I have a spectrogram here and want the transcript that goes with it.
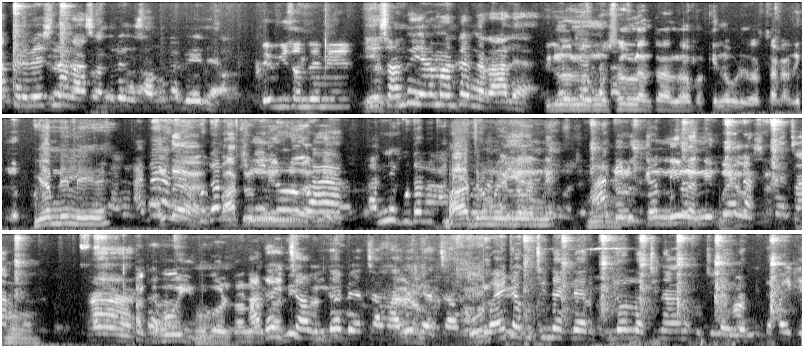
అక్కడ ఈ సందు ఏమంటే ఇంకా రాలే. పిల్లలు ముసలు అంతా లోపల కింద పడి వస్తారు అది. ఏం నీళ్ళు బాత్రూమ్ నీళ్ళు, నీళ్ళు అన్ని. గుడ్డలు బాత్రూమ్ నీళ్ళు అన్ని. గుడ్డలు నీళ్ళు అన్ని బయట వస్తారు అదే ఇచ్చాము ఇదే అదే బయట కూర్చుండట్లేరు పిల్లోళ్ళు వచ్చినా కానీ మిద్ద పైకి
